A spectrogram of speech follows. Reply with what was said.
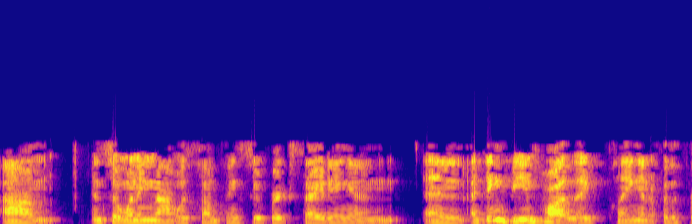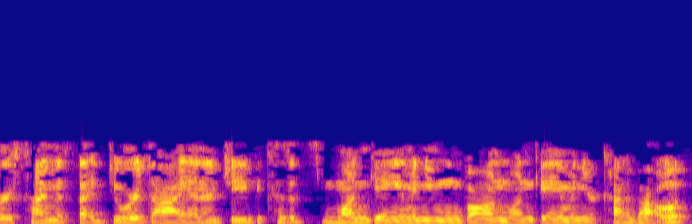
Um, and so winning that was something super exciting. And, and I think Beanpot, like playing in it for the first time, is that do or die energy because it's one game and you move on one game and you're kind of out.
